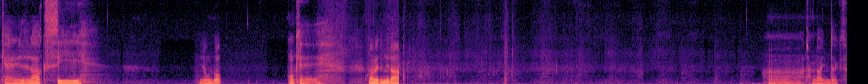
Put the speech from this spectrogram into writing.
갤럭시. 이 정도 오케이. 마음에 듭니다. 아 장난 아닙니다 여기서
